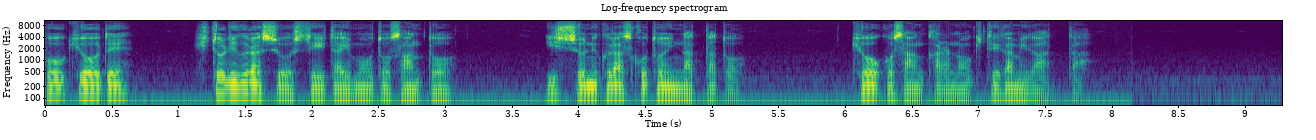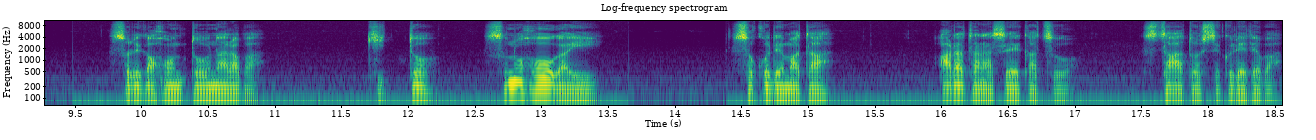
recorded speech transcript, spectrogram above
東京で一人暮らしをしていた妹さんと一緒に暮らすことになったと、京子さんからの置き手紙があった。それが本当ならば、きっとその方がいい。そこでまた新たな生活をスタートしてくれれば。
